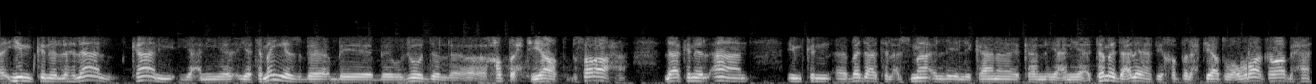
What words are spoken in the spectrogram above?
يمكن الهلال كان يعني يتميز بوجود خط احتياط بصراحة. لكن الآن يمكن بدأت الأسماء اللي اللي كان كان يعني يعتمد عليها في خط الاحتياط وأوراق رابحة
